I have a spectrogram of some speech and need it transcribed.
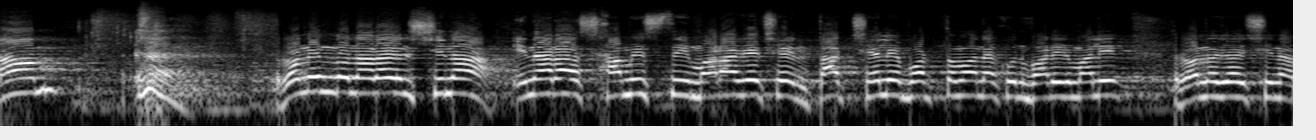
নাম রণেন্দ্র নারায়ণ সিনহা। এনারা স্বামী স্ত্রী মারা গেছেন, তার ছেলে বর্তমান এখন বাড়ির মালিক। রণজয় সিনহা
